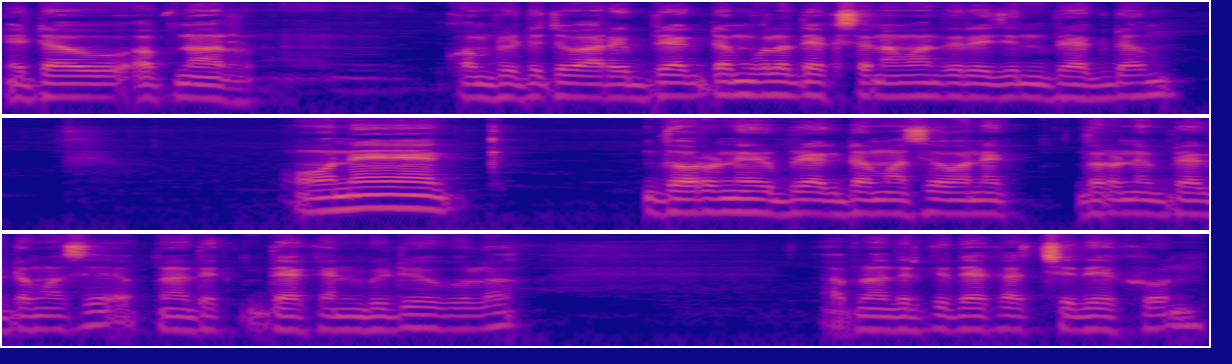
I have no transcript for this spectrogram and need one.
এটাও আপনার কমপ্লিট হয়ে যাবে। আর এই ব্রেক ডামগুলো দেখছেন আমাদের এই যে ব্রেক ডাম অনেক ধরনের ব্রেক ডাম আছে, অনেক ধরনের ব্রেক ডাম আছে। আপনারা দেখ- দেখেন ভিডিওগুলো আপনাদেরকে দেখাচ্ছি, দেখুন।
